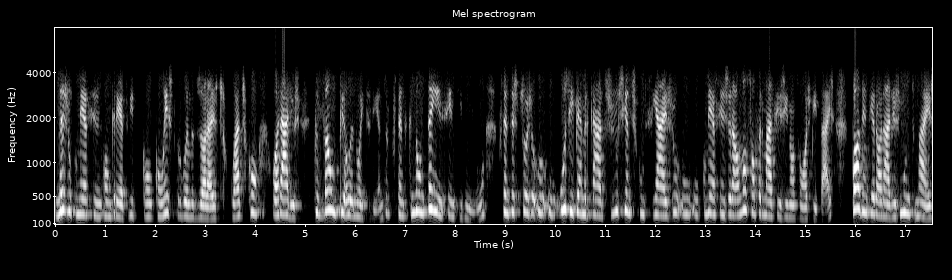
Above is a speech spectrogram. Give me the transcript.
mas o comércio em concreto vive com, com este problema dos horários desregulados, com horários que vão pela noite dentro, portanto, que não têm sentido nenhum. Portanto, as pessoas, os hipermercados, os centros comerciais, o, o comércio em geral não são farmácias e não são hospitais, podem ter horários muito mais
